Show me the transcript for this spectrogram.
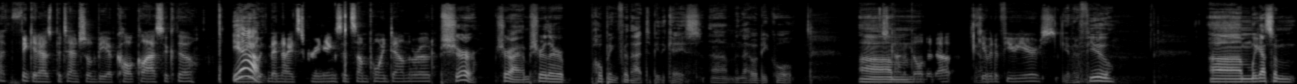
I think it has potential to be a cult classic, though. Maybe Yeah, with midnight screenings at some point down the road. sure, sure. I'm sure they're hoping for that to be the case, um, and that would be cool. Just gotta Um, build it up, give it a few years. give it a few. Um, we got some.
